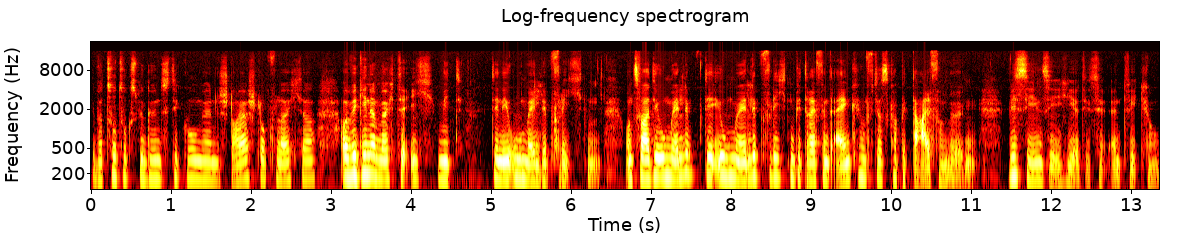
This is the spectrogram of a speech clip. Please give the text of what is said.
über Zuzugsbegünstigungen, Steuerschlupflöcher. Aber beginnen möchte ich mit den EU-Meldepflichten. Und zwar die EU-Meldepflichten EU betreffend Einkünfte aus Kapitalvermögen. Wie sehen Sie hier diese Entwicklung?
